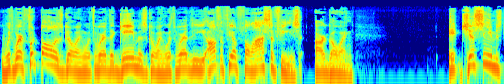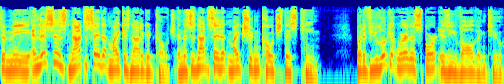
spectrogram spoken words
With where football is going, with where the game is going, with where the off the field philosophies are going, it just seems to me, and this is not to say that Mike is not a good coach, and this is not to say that Mike shouldn't coach this team. But if you look at where the sport is evolving to,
